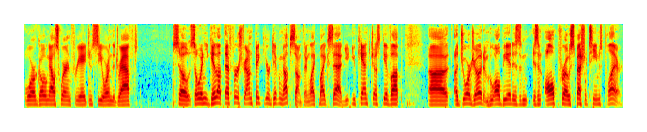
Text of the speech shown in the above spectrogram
or going elsewhere in free agency or in the draft. So, so when you give up that first round pick, you're giving up something. Like Mike said, you, you can't just give up uh, a George Odum, who albeit is an is an All Pro special teams player.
